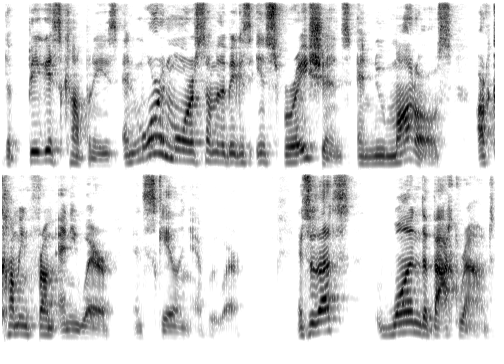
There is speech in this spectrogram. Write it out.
the biggest companies and more and more some of the biggest inspirations and new models are coming from anywhere and scaling everywhere. And so that's one, the background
